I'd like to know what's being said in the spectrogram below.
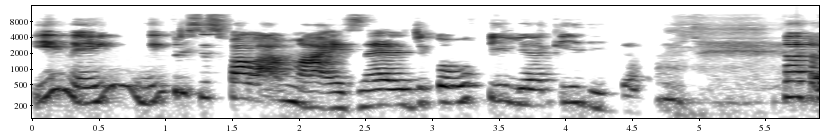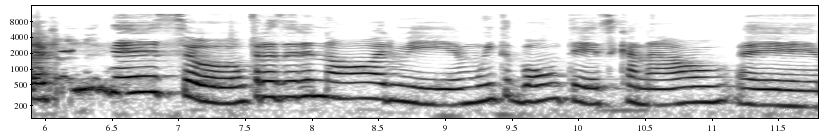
e nem, nem preciso falar mais, né, de como filha querida. Eu que agradeço, é um prazer enorme, é muito bom ter esse canal, é,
